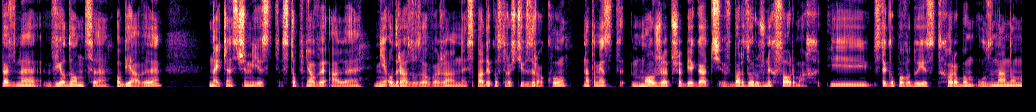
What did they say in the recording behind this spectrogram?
pewne wiodące objawy. Najczęstszym jest stopniowy, ale nie od razu zauważalny spadek ostrości wzroku. Natomiast może przebiegać w bardzo różnych formach i z tego powodu jest chorobą uznaną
